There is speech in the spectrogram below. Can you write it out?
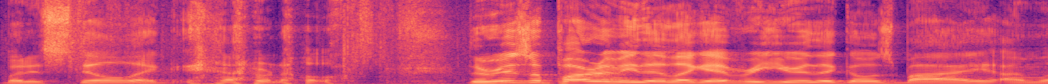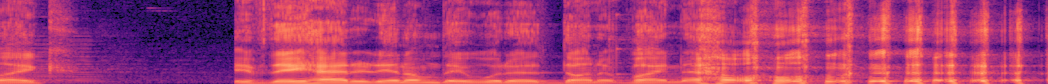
But it's still like, I don't know. There is a part of me that, like, every year that goes by, I'm like, if they had it in them, they would have done it by now.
